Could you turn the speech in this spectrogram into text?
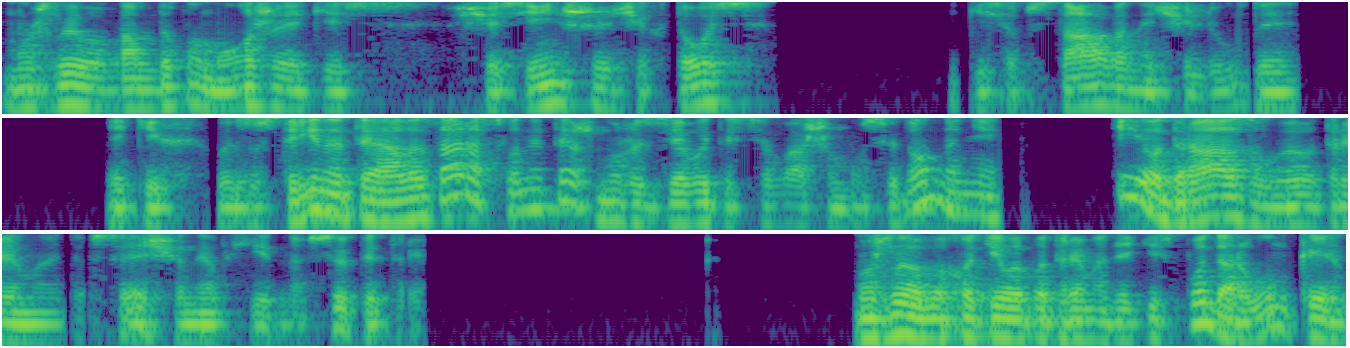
Можливо, вам допоможе якесь щось інше, чи хтось, якісь обставини, чи люди, яких ви зустрінете, але зараз вони теж можуть з'явитися в вашому усвідомленні, і одразу ви отримуєте все, що необхідно, всю підтримку. Можливо, ви хотіли б отримати якісь подарунки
